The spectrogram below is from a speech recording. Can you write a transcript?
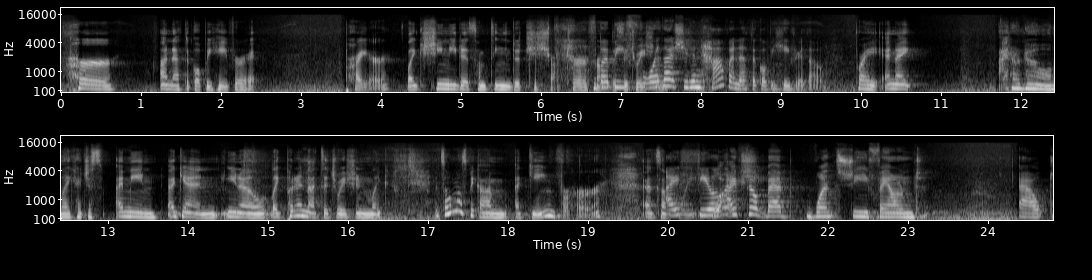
her unethical behavior prior. Like she needed something to distract her from but the before situation. that, she didn't have unethical behavior, though. Right. And I I don't know. Like I just I mean, again, you know, like put in that situation like it's almost become a game for her at some I point. feel Well, like I felt she- bad once she found out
